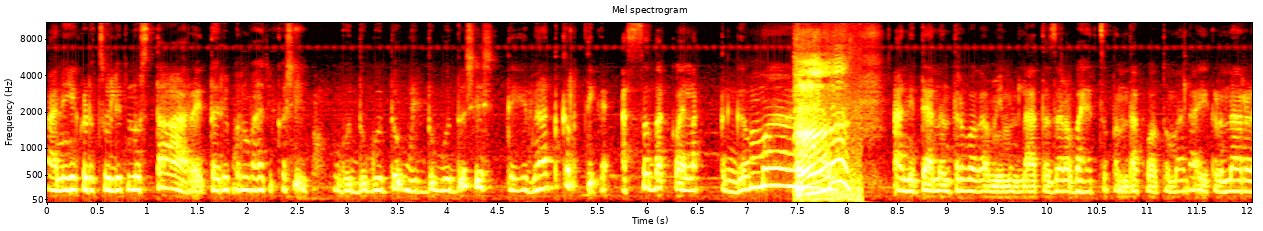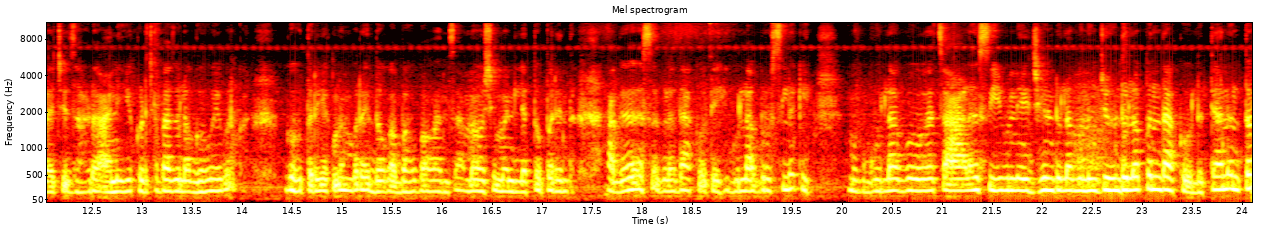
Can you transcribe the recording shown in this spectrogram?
आणि इकडं चुलीत नुसता आर आहे. तरी पण भाजी कशी गुद्दू गुद्दू गुद्दू गुद्दू शिजते. नाट करते काय? असं दाखवायला लागतं. गम्मा आणि त्यानंतर बघा मी म्हणलं आता जरा बाहेरचं पण दाखवा तुम्हाला. इकडं नारळाची झाडं आणि इकडच्या बाजूला गहू आहे बरं का. गहू तर एक नंबर आहे. दोघा भाऊ भावांचा मावशी म्हणल्या तोपर्यंत अगं सगळं दाखवते. हे गुलाब रुसलं की मग गुलाबाचा आळस येऊ नये झेंडूला म्हणून झेंडूला पण दाखवलं. त्यानंतर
